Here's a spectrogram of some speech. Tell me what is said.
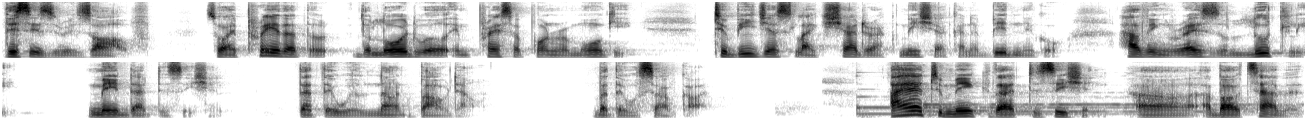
This is resolve. So I pray that the, the Lord will impress upon Ramogi to be just like Shadrach, Meshach, and Abednego, having resolutely made that decision that they will not bow down, but they will serve God. I had to make that decision uh, about Sabbath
